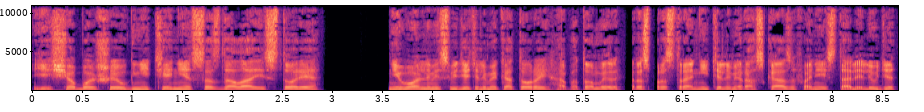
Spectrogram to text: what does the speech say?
Еще большее угнетение создала история, невольными свидетелями которой, а потом и распространителями рассказов о ней стали люди,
